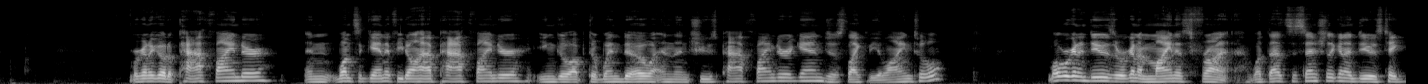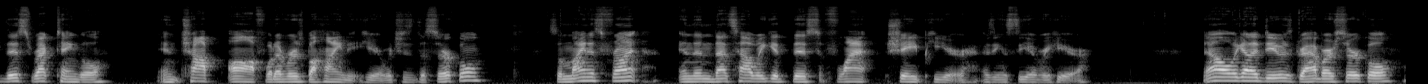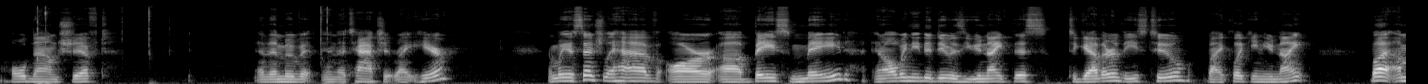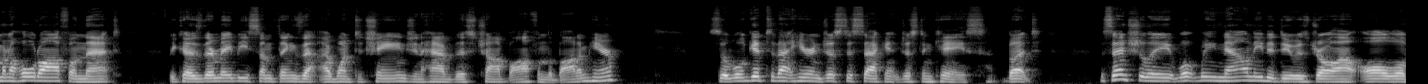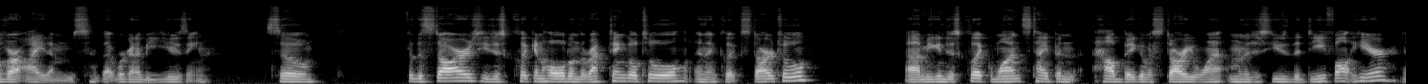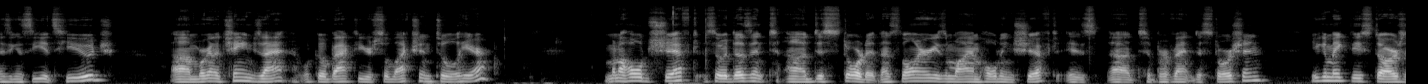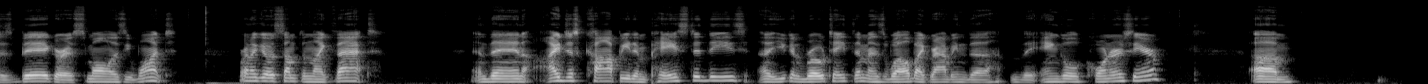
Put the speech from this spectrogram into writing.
We're going to go to Pathfinder And once again, if you don't have Pathfinder, you can go up to Window and then choose Pathfinder again, just like the Align tool. What we're going to do is we're going to minus front. What that's essentially going to do is take this rectangle and chop off whatever is behind it here, which is the circle. So minus front, and then that's how we get this flat shape here, as you can see over here. Now all we got to do is grab our circle, hold down shift, and then move it and attach it right here. And we essentially have our uh, base made, and all we need to do is unite this together, these two, by clicking unite. But I'm going to hold off on that because there may be some things that I want to change and have this chop off on the bottom here. So we'll get to that here in just a second, just in case. But essentially, what we now need to do is draw out all of our items that we're going to be using. So for the stars, you just click and hold on the rectangle tool and then click star tool. Um, you can just click once, type in how big of a star you want. I'm going to just use the default here. As you can see, it's huge. Um, we're going to change that. We'll go back to your selection tool here. I'm going to hold shift so it doesn't uh, distort it. That's the only reason why I'm holding shift is uh, to prevent distortion. You can make these stars as big or as small as you want. We're going to go something like that. And then I just copied and pasted these. Uh, you can rotate them as well by grabbing the, the angle corners here. Um,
